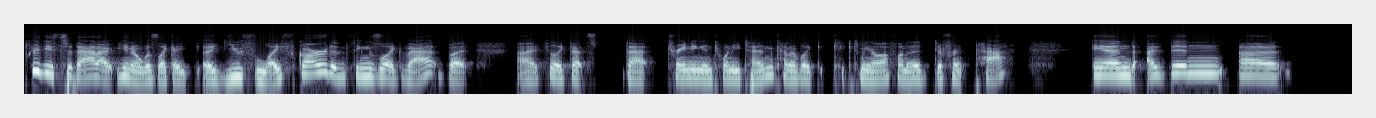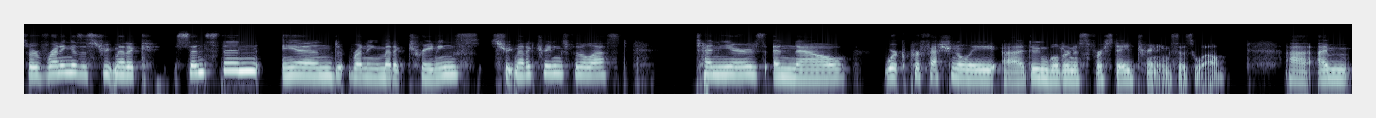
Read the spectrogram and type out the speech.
previous to that, I, you know, was like a, a youth lifeguard and things like that. But I feel like that's that training in 2010 kind of like kicked me off on a different path. And I've been uh, sort of running as a street medic since then and running medic trainings, street medic trainings for the last 10 years, and now work professionally uh, doing wilderness first aid trainings as well. Uh, I'm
